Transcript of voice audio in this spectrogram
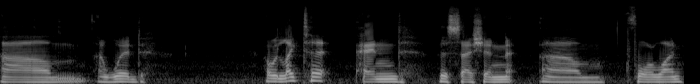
Um, I would, I would like to end the session um, four one,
